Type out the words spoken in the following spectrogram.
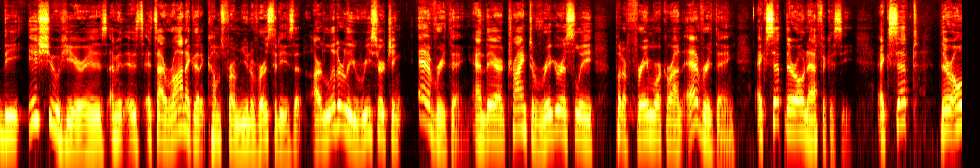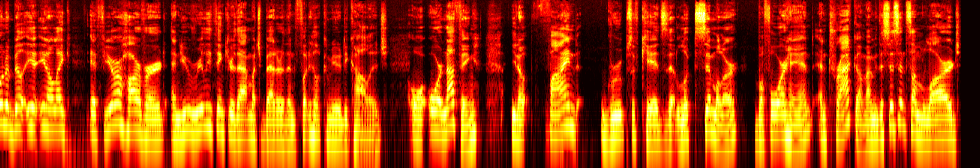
the issue here is, I mean, it's, it's ironic that it comes from universities that are literally researching everything and they are trying to rigorously put a framework around everything except their own efficacy, except their own ability. You know, like if you're Harvard and you really think you're that much better than Foothill Community College or, or nothing, you know, find groups of kids that looked similar beforehand and track them. I mean, this isn't some large,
